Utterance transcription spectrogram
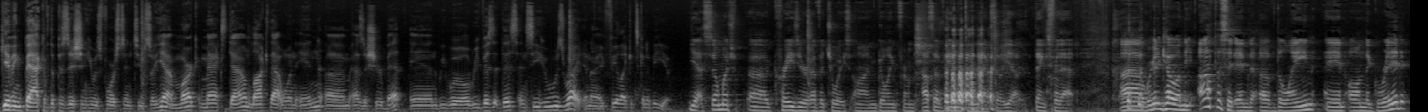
giving back of the position he was forced into. So yeah, mark Max down, lock that one in um, as a sure bet, and we will revisit this and see who was right. And I feel like it's gonna be you. Yeah, so much uh, crazier of a choice on going from outside of Hamilton next. So yeah, thanks for that. Uh, we're gonna go on the opposite end of the lane and on the grid.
